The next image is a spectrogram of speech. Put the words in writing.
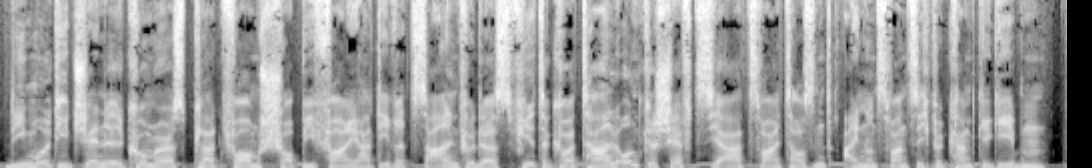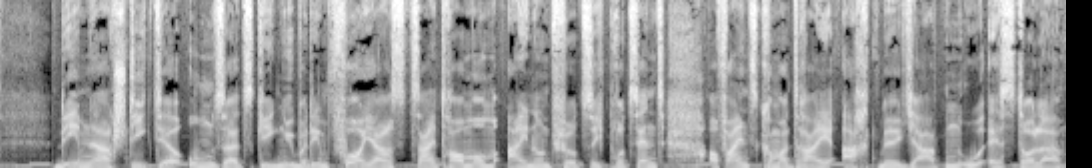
Die Multichannel-Commerce-Plattform Shopify hat ihre Zahlen für das vierte Quartal und Geschäftsjahr 2021 bekannt gegeben. Demnach stieg der Umsatz gegenüber dem Vorjahreszeitraum um 41 Prozent auf 1,38 Milliarden US-Dollar.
